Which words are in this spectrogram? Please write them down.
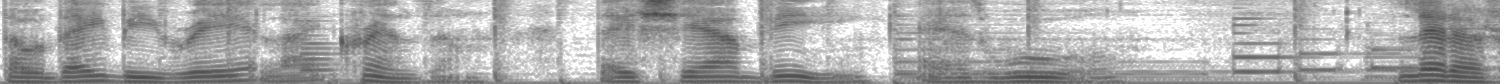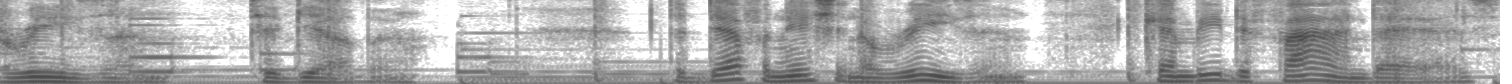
Though they be red like crimson, they shall be as wool. Let us reason together. The definition of reason can be defined as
